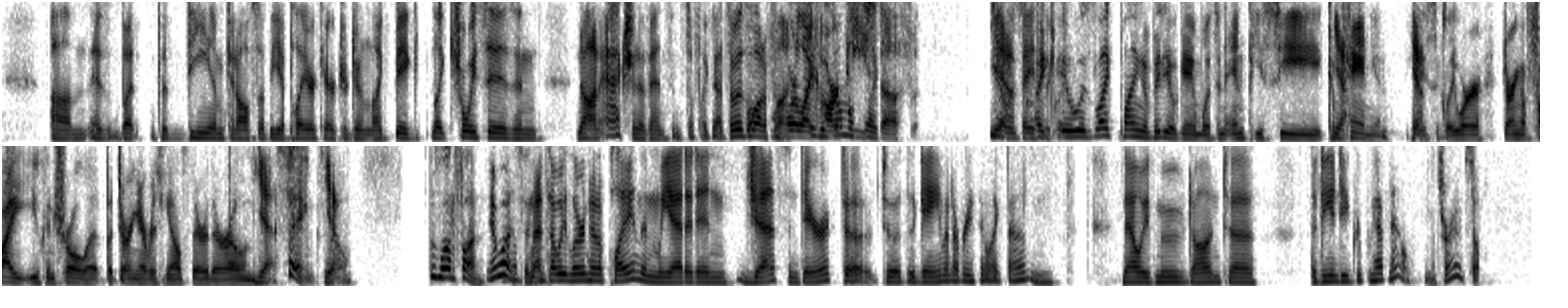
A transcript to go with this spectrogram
Um, as but the DM can also be a player character doing like big like choices and non-action events and stuff like that. So it was a lot of fun. Or like It RP like- stuff. Yeah, it was like basically. it was like playing a video game with an NPC companion, Yeah. basically, where during a fight you control it, but during everything else they're their own yes. thing. So Yeah. It was a lot of fun. It was, and that's how we learned how to play. And then we added in Jess and Derek to to the game and everything like that. And now we've moved on to the D and D group we have now. that's right. So,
